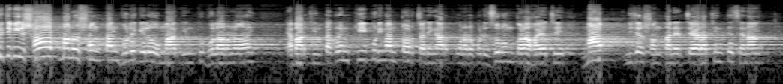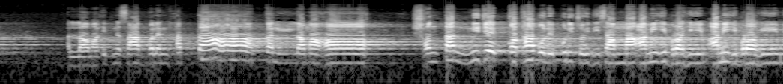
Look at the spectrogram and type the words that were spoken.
পৃথিবীর সব মানুষ সন্তান ভুলে গেলেও মা কিন্তু ভোলার নয়। এবার চিন্তা করেন, কি পরিমাণ টর্চারিং আর ওনার উপরে জুলুম করা হয়েছে। মা নিজের সন্তানের চেহারা চিনতেছে না। আল্লামা ইবনে সাদ বলেন, হাত্তা কাল্লামাহা। সন্তান নিজে কথা বলে পরিচয় দিছে আম্মা, আমি ইব্রাহিম আমি ইব্রাহিম।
